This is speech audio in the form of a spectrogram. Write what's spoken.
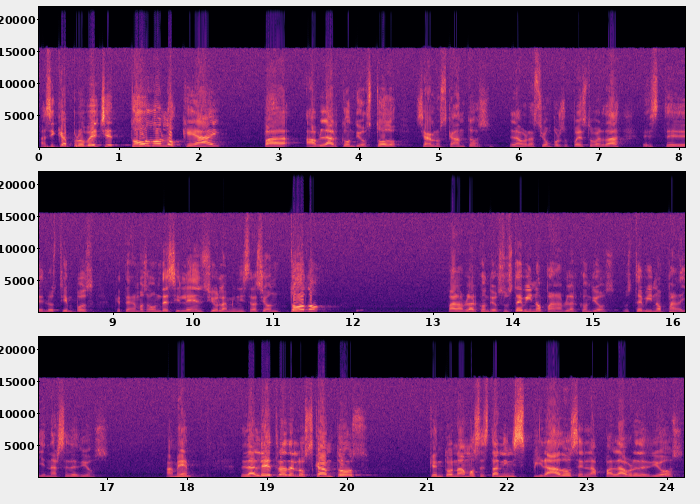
Así que aproveche todo lo que hay para hablar con Dios, todo, sean los cantos, la oración, por supuesto, ¿verdad? Este, los tiempos que tenemos aún de silencio, la administración, todo para hablar con Dios. Usted vino para hablar con Dios, usted vino para llenarse de Dios. Amén. La letra de los cantos que entonamos están inspirados en la palabra de Dios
